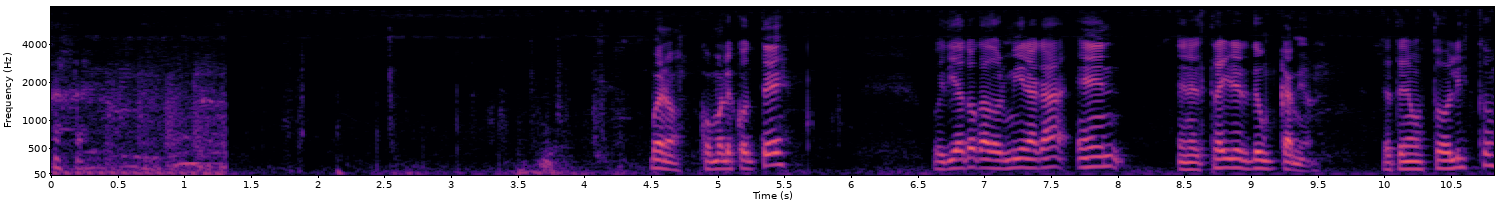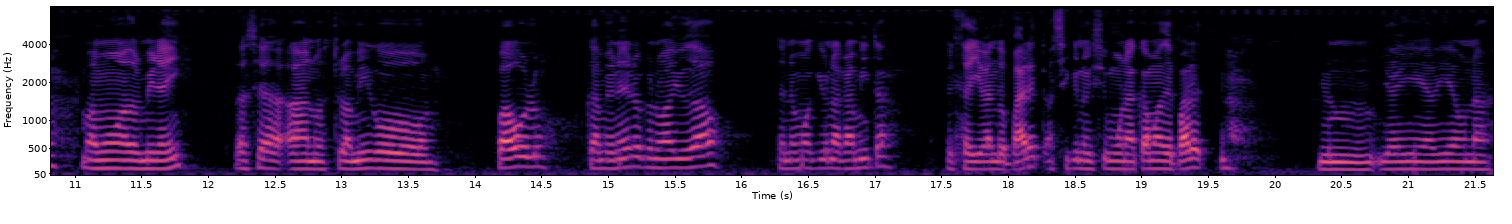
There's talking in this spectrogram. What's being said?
bueno, como les conté, hoy día toca dormir acá en, en el tráiler de un camión. Ya tenemos todo listo, vamos a dormir ahí. Gracias a nuestro amigo Paulo, camionero, que nos ha ayudado. Tenemos aquí una camita. Él está llevando palet, así que nos hicimos una cama de palet. Y, un- y ahí había unas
